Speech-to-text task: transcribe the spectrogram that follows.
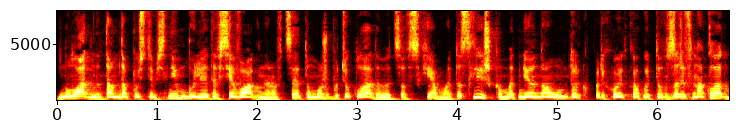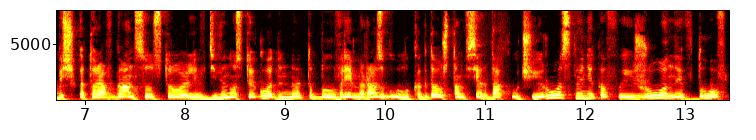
ну ладно, там, допустим, с ним были это все вагнеровцы, это, может быть, укладывается в схему. Это слишком. Это мне на ум только приходит какой-то взрыв на кладбище, который афганцы устроили в 90-е годы, но это было время разгула, когда уж там всех до кучи и родственников, и жены, и вдов.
